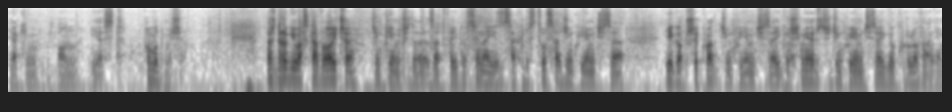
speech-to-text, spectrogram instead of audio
jakim On jest. Pomódmy się. Nasz drogi łaskawy Ojcze, dziękujemy Ci za, za Twojego Syna Jezusa Chrystusa, dziękujemy Ci za Jego przykład, dziękujemy Ci za Jego śmierć, dziękujemy Ci za Jego królowanie.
